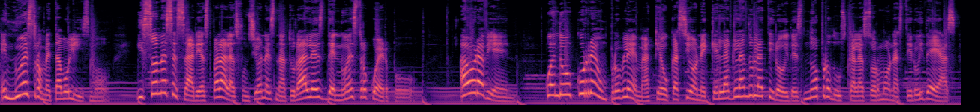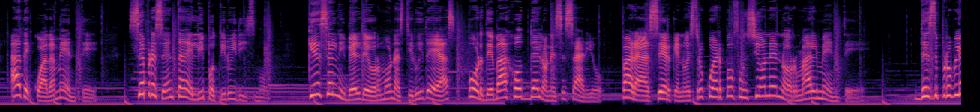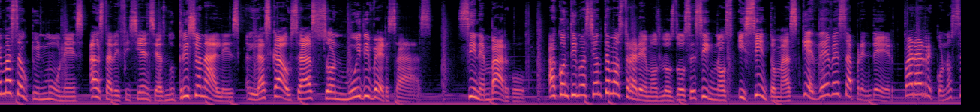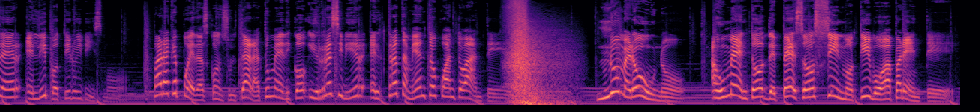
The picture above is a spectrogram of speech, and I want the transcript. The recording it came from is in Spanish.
en nuestro metabolismo, y son necesarias para las funciones naturales de nuestro cuerpo. Ahora bien, cuando ocurre un problema que ocasione que la glándula tiroides no produzca las hormonas tiroideas adecuadamente, se presenta el hipotiroidismo, que es el nivel de hormonas tiroideas por debajo de lo necesario para hacer que nuestro cuerpo funcione normalmente. Desde problemas autoinmunes hasta deficiencias nutricionales, las causas son muy diversas. Sin embargo, a continuación te mostraremos los 12 signos y síntomas que debes aprender para reconocer el hipotiroidismo, para que puedas consultar a tu médico y recibir el tratamiento cuanto antes. Número 1. Aumento de peso sin motivo aparente.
